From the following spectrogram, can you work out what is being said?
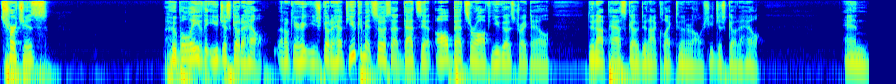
churches who believe that you just go to hell. I don't care who you just go to hell. If you commit suicide, that's it. All bets are off. You go straight to hell. Do not pass go. Do not collect two hundred dollars. You just go to hell. And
